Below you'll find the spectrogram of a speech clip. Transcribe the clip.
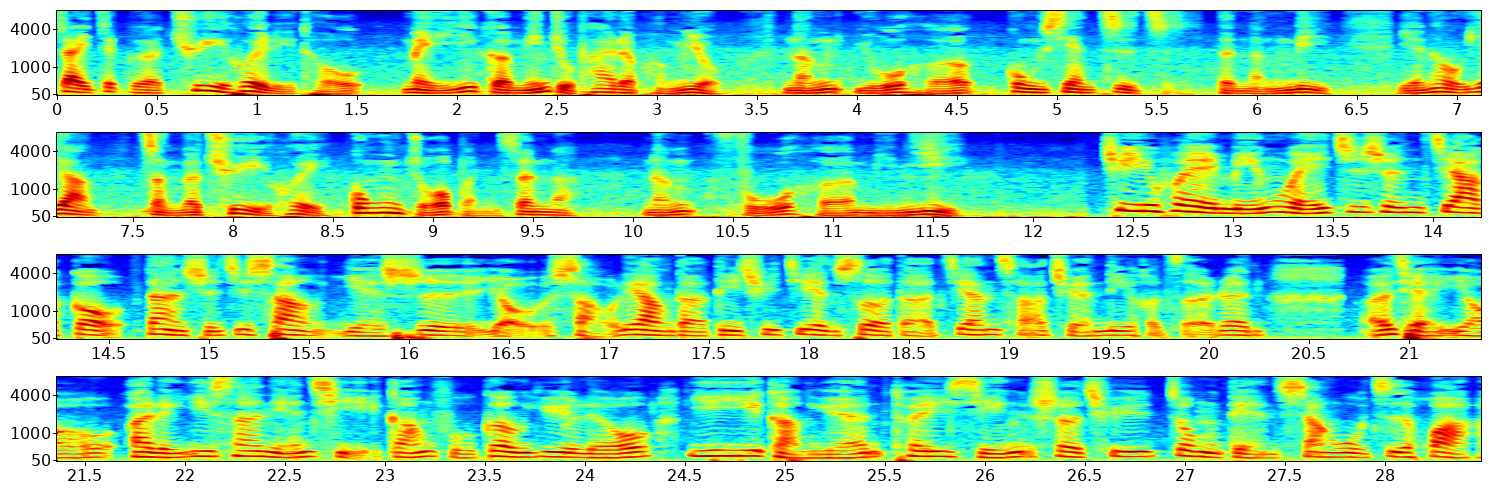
在这个区议会里头，每一个民主派的朋友能如何贡献自己的能力，然后让整个区议会工作本身呢，能符合民意。区议会名为咨询架构，但实际上也是有少量的地区建设的监察权利和责任，而且由二零一三年起，港府更预留一一港元推行社区重点项目计划，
